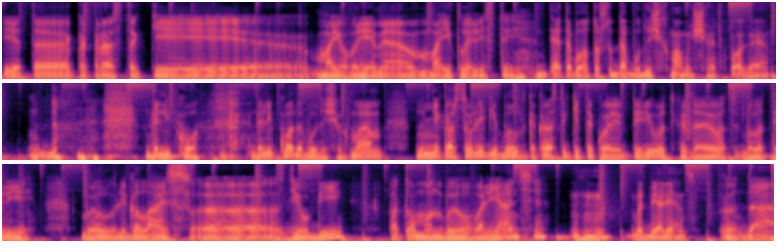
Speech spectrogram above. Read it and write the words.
И это как раз-таки мое время, мои плейлисты. Это было то, что до будущих мам еще, я так полагаю. Далеко. Далеко до будущих мам. Но мне кажется, у Лиги был как раз-таки такой период, когда вот было три. Был Legalize э, с D.O.B., Потом он был в Альянсе. Угу. Bad B. Альянс. Э, Да,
